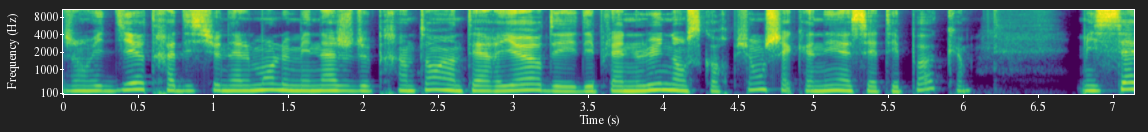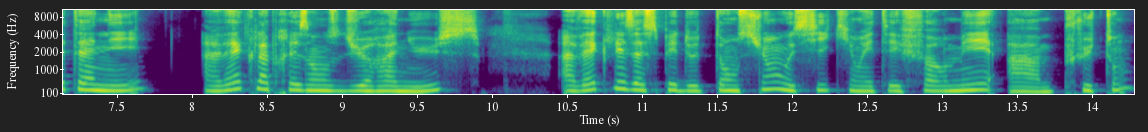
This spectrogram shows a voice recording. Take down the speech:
j'ai envie de dire, traditionnellement le ménage de printemps intérieur des, des pleines lunes en scorpion chaque année à cette époque. Mais cette année, avec la présence d'Uranus, avec les aspects de tension aussi qui ont été formés à Pluton,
